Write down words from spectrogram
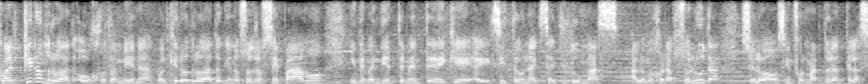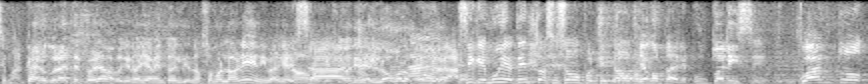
cualquier otro dato, ojo también, ¿ah? cualquier otro dato que nosotros sepamos, independientemente de que exista una exactitud más, a lo mejor absoluta, se lo vamos a informar durante la semana. Claro, durante el programa, porque no llamen todo el día. No somos la ONEMI, para que no, porque si no tienen loco los Es verdad. pobres. Así que muy atentos así somos porque estamos... Ya, compadre, puntualice. ¿Cuándo,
